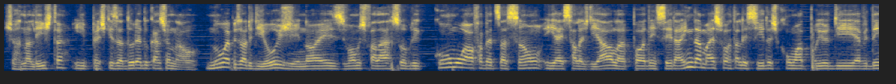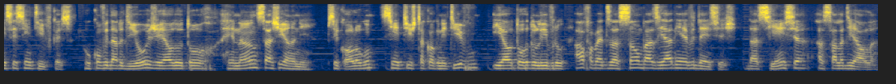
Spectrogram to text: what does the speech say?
jornalista e pesquisador educacional. No episódio de hoje, nós vamos falar sobre como a alfabetização e as salas de aula podem ser ainda mais fortalecidas com o apoio de evidências científicas. O convidado de hoje é o Dr. Renan Sargiani, psicólogo, cientista cognitivo e autor do livro Alfabetização baseada em evidências, da ciência à sala de aula.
